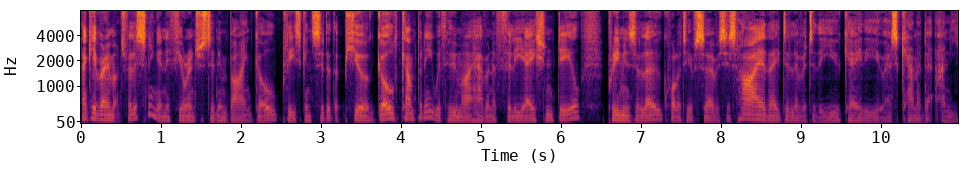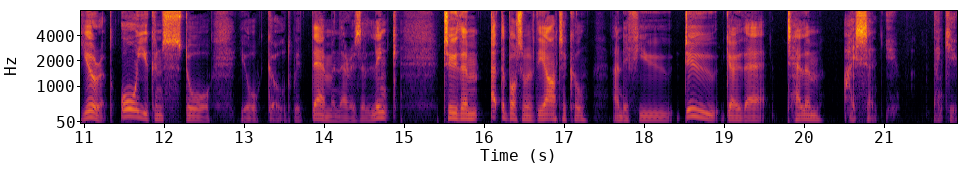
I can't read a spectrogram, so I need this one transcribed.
Thank you very much for listening. And if you're interested in buying gold, please consider the Pure Gold Company, with whom I have an affiliation deal. Premiums are low, quality of service is high, and they deliver to the UK, the US, Canada, and Europe. Or you can store your gold with them, and there is a link to them at the bottom of the article. And if you do go there, tell them I sent you. Thank you.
